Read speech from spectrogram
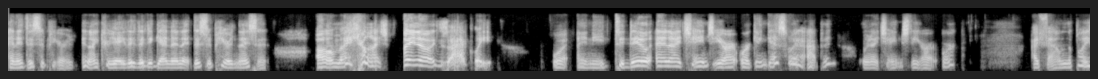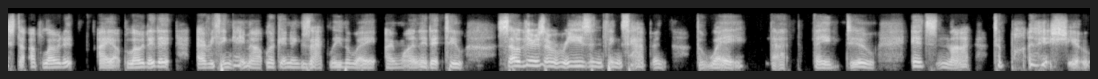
and it disappeared. And I created it again and it disappeared. And I said, oh my gosh, I know exactly what I need to do. And I changed the artwork. And guess what happened when I changed the artwork? I found the place to upload it. I uploaded it. Everything came out looking exactly the way I wanted it to. So there's a reason things happen the way that they do. It's not to punish you.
